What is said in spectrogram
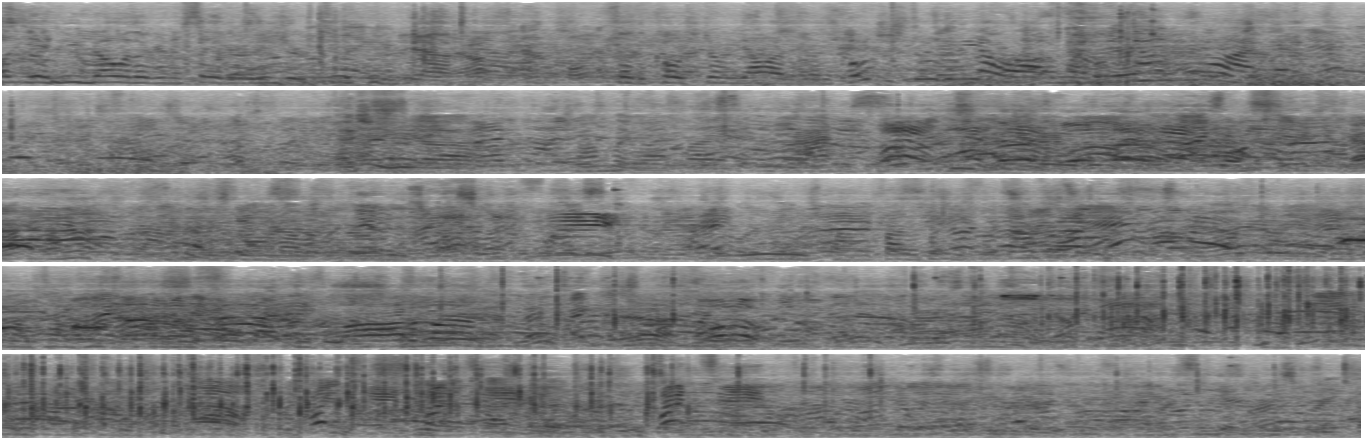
Well, yeah, and you know they're going to say they're injured too. Yeah. So the coach don't yell at them. The coach is still going to yell at them. Like, "You're number one." Actually, uh, Trombley won't let Matt because he's going out with a girl who's a wrestler. Ooh, he's finally, finally putting his foot down for that. He's a lot of work. As far as I know. Yeah, that's last year. That's great.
